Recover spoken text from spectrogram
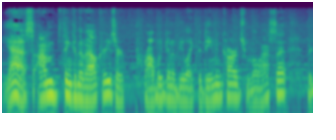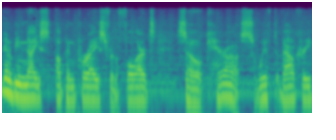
Yes, I'm thinking the Valkyries are probably going to be like the demon cards from the last set. They're going to be nice up in price for the full arts. So Kara Swift Valkyrie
